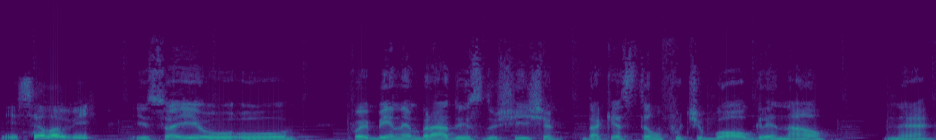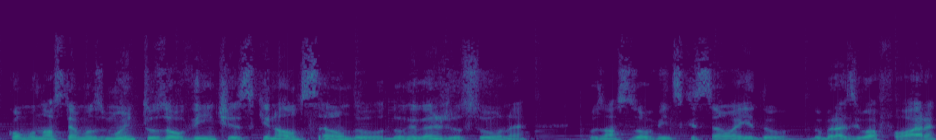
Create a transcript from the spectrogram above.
e ela vir. Isso aí, o, o, foi bem lembrado isso do Xixa, da questão futebol, grenal, né? Como nós temos muitos ouvintes que não são do, do Rio Grande do Sul, né? Os nossos ouvintes que são aí do, do Brasil afora,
